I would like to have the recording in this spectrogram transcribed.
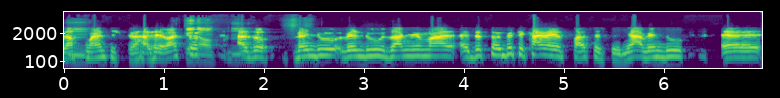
das hm. meinte ich gerade, weißt genau. du? Hm. Also, wenn du, wenn du, sagen wir mal, äh, das soll bitte keiner jetzt falsch verstehen, ja, wenn du, äh,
